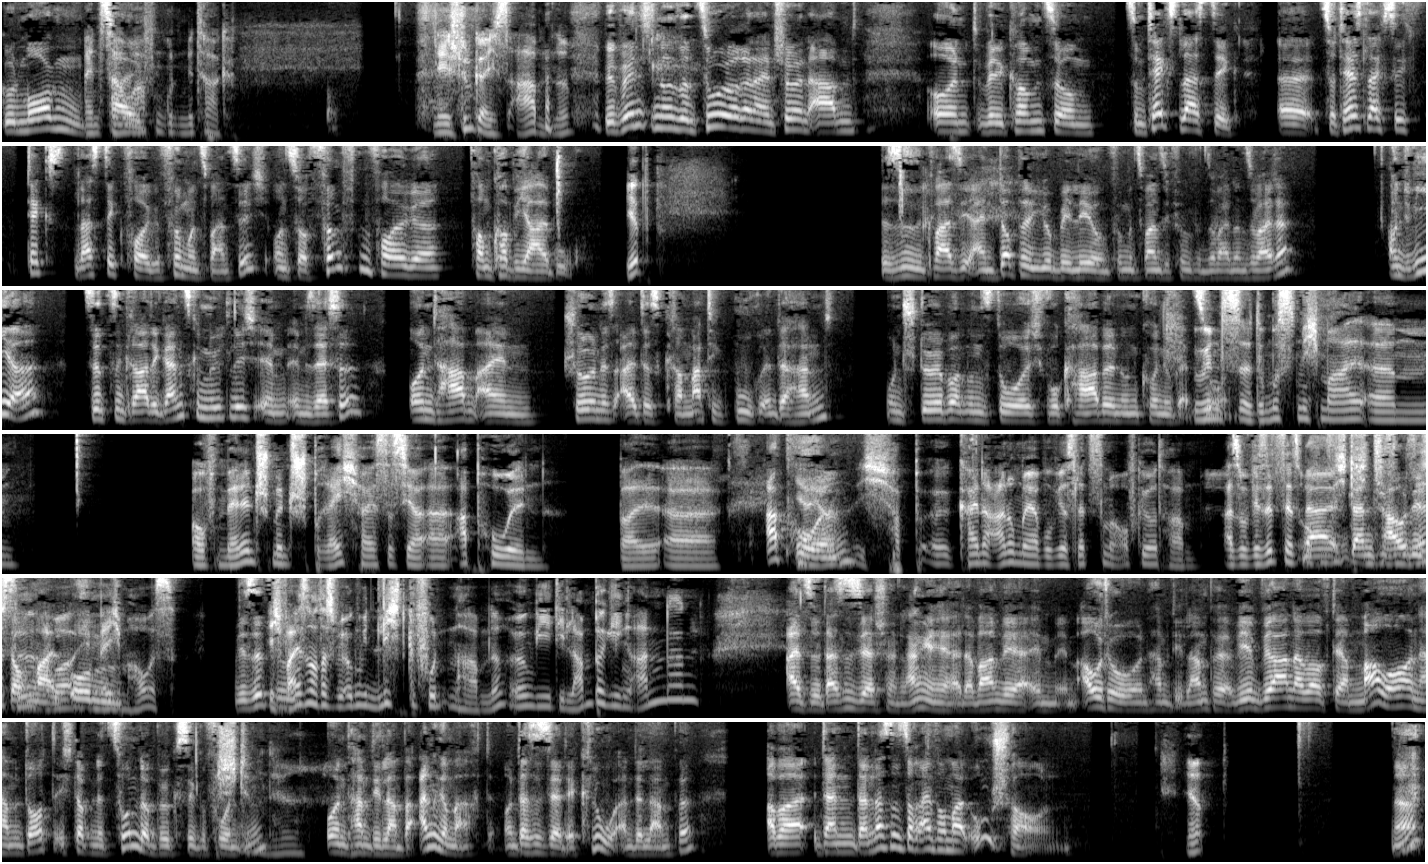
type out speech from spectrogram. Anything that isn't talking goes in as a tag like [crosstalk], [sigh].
Guten Morgen. Einen zauberhaften guten Mittag. Nee, stimmt gar nicht, es ist Abend, ne? [laughs] Wir wünschen unseren Zuhörern einen schönen Abend und willkommen zum, zum Textlastik, äh, zur Textlastik, Textlastik Folge 25 und zur fünften Folge vom Kopialbuch. Yep. Das ist quasi ein Doppeljubiläum, 25, 5 und so weiter und so weiter. Und wir sitzen gerade ganz gemütlich im, im Sessel und haben ein schönes altes Grammatikbuch in der Hand und stöbern uns durch Vokabeln und Konjugationen. Übrigens, äh, du musst mich mal ähm, auf Management-Sprech heißt es ja äh, abholen. Weil äh, abholen. Ja, ich habe äh, keine Ahnung mehr, wo wir das letzte Mal aufgehört haben. Also wir sitzen jetzt Na, offensichtlich dann in schau dich doch Sessel, mal aber um. in welchem Haus? Wir sitzen, Ich weiß noch, dass wir irgendwie ein Licht gefunden haben, ne? Irgendwie die Lampe ging an dann. Also das ist ja schon lange her. Da waren wir ja im, im Auto und haben die Lampe. Wir waren aber auf der Mauer und haben dort, ich glaube, eine Zunderbüchse gefunden Stimmt, ja. und haben die Lampe angemacht. Und das ist ja der Clou an der Lampe. Aber dann, dann lass uns doch einfach mal umschauen. Ja. Na?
